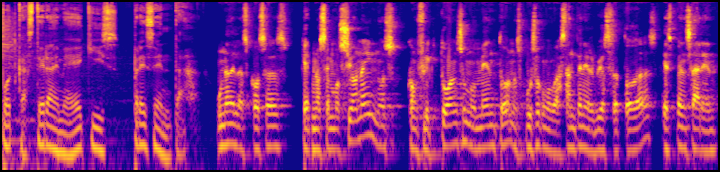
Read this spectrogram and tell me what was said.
Podcastera MX presenta. Una de las cosas que nos emociona y nos conflictúa en su momento, nos puso como bastante nerviosas a todas, es pensar en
